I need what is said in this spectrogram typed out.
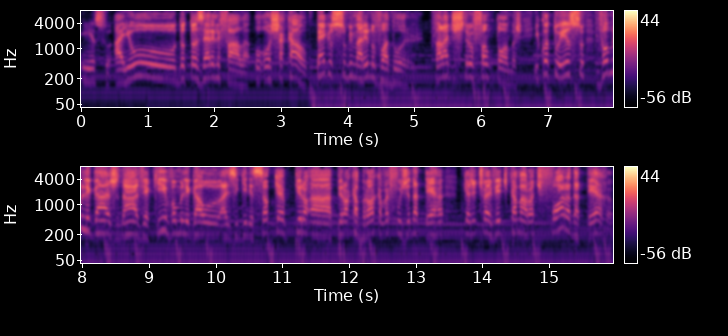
Isso. Aí o Dr. Zero ele fala: Ô, ô Chacal, pegue o submarino voador. Vai lá destruir o Fantomas. Enquanto isso, vamos ligar as naves aqui, vamos ligar o- as ignição, que a, piro, a piroca broca vai fugir da Terra, porque a gente vai ver de camarote fora da Terra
